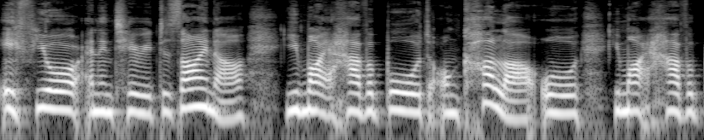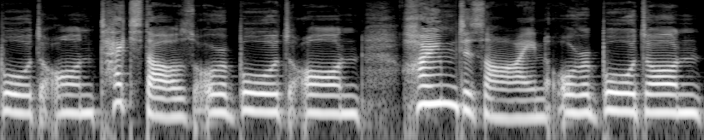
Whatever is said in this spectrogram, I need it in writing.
if you're an interior designer, you might have a board on color, or you might have a board on textiles, or a board on home design, or a board on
